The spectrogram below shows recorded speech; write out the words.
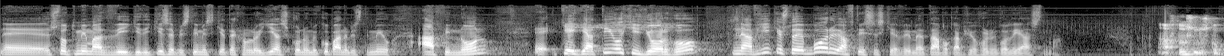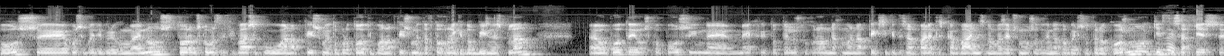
ε, στο τμήμα Διοικητικής Επιστήμης και Τεχνολογίας Οικονομικού Πανεπιστημίου Αθηνών. Ε, και γιατί όχι, Γιώργο, να βγει και στο εμπόριο αυτή η συσκευή μετά από κάποιο χρονικό διάστημα. Αυτός είναι ο σκοπός. Ε, Όπως είπα και προηγουμένως, τώρα βρισκόμαστε στη φάση που αναπτύσσουμε το πρωτότυπο, αναπτύσσουμε ταυτόχρονα και το business plan. Ε, οπότε ο σκοπός είναι μέχρι το τέλος του χρόνου να έχουμε αναπτύξει και τις απαραίτητες καμπάνιες να μαζέψουμε όσο το δυνατό περισσότερο κόσμο και στις αρχές ε,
